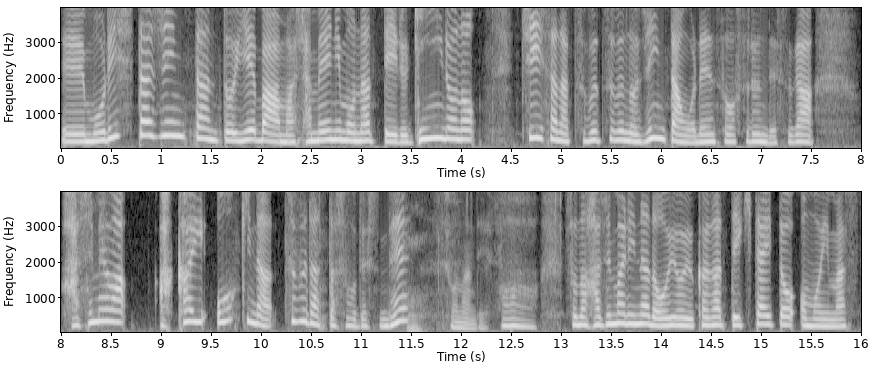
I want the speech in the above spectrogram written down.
えー、森下仁丹といえば、まあ、社名にもなっている銀色の小さな粒々の仁丹を連想するんですが初めは赤い大きな粒だったそうですね。そうなんです。ああその始まりなどおいおい伺っていきたいと思います。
